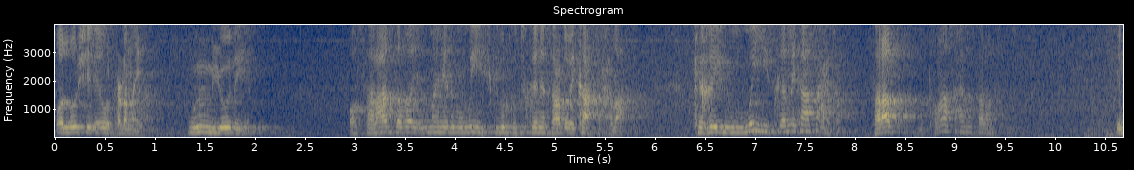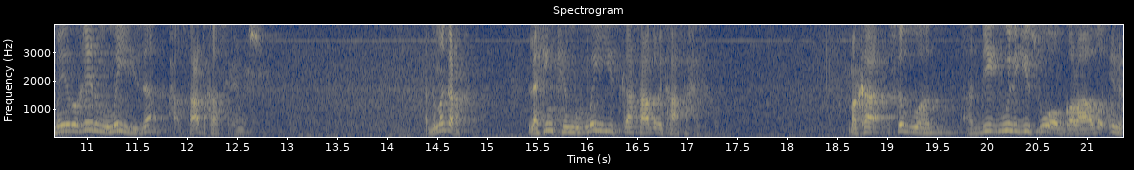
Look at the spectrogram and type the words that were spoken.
waa loo sheegaya wuu xidhanaya wuuna niyoonaya oo salaadaba ilmaha mumayiska markuu tukanaya salada way ka asaxdaa ka hayru mumayiska may ka asaxaysa salaadda kama asaxaysa salaadda ilma yaro hayr mumayiza salaadda ka asixi mayso. Hadda ma garata laakiin ka mumayiskaa salaadda way ka asaxaysaa marka isagu haddii weligiis u ogolaado inuu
